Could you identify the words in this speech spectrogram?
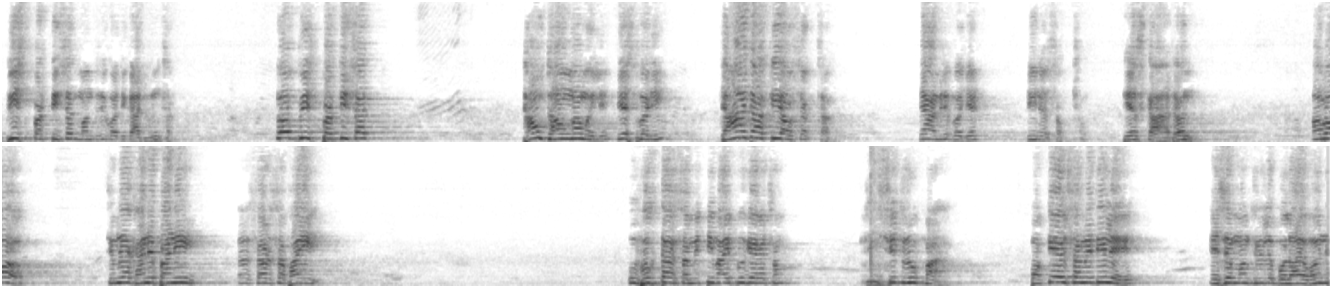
बिस प्रतिशत मन्त्रीको अधिकार हुन्छ। त्यो बिस प्रतिशत ठाउँ ठाउँमा मैले देशभरि जहाँ जति आवश्यक छ त्यहाँ हामीले बजेट दिन सक्छौँ। त्यस कारण अब तिमीलाई खाने पानी र सरसफाइ उपभोक्ता समितिमा आइपुगेका छौँ। निश्चित रूपमा पक्कै समितिले यसै मन्त्रीले बोलायो होइन।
